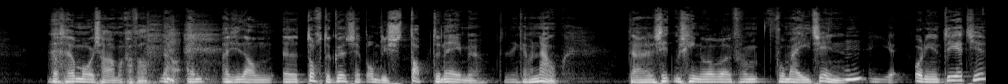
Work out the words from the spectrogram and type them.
Dat is heel mooi samengevat. Nou, en als je dan uh, toch de guts hebt om die stap te nemen, dan denk je, nou, daar zit misschien wel voor, voor mij iets in. Mm. En je oriënteert je,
